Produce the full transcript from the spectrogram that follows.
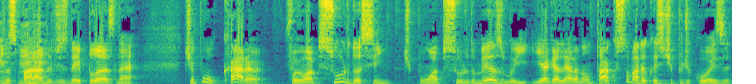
essas paradas do Disney Plus, né? Tipo, cara, foi um absurdo assim. Tipo, um absurdo mesmo. E, e a galera não tá acostumada com esse tipo de coisa.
